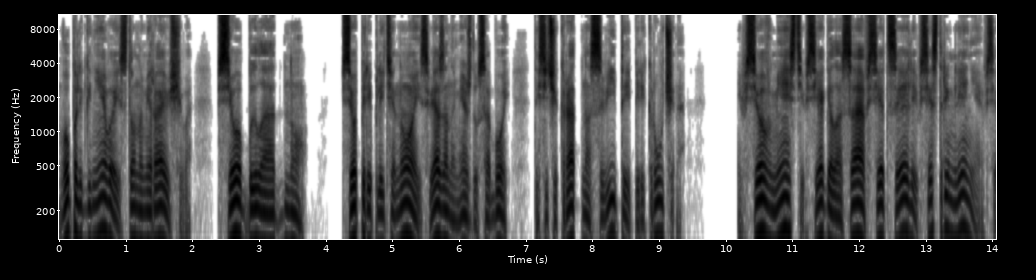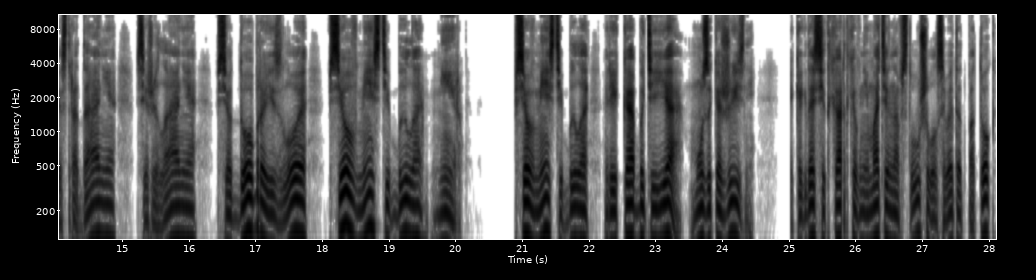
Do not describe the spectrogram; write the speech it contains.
вопль гнева и стон умирающего. Все было одно. Все переплетено и связано между собой, тысячекратно свито и перекручено. И все вместе, все голоса, все цели, все стремления, все страдания, все желания, все доброе и злое все вместе было мир. Все вместе было река бытия, музыка жизни. И когда Сидхартха внимательно вслушивался в этот поток,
